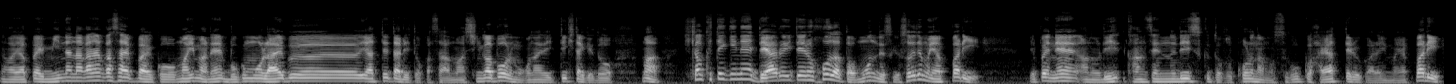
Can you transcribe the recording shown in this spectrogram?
だからやっぱりみんななかなかさ、やっぱりこう、まあ今ね、僕もライブやってたりとかさ、まあシンガポールもこの間行ってきたけど、まあ比較的ね、出歩いてる方だと思うんですけど、それでもやっぱり、やっぱりね、あの、感染のリスクとかコロナもすごく流行ってるから今、やっぱり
